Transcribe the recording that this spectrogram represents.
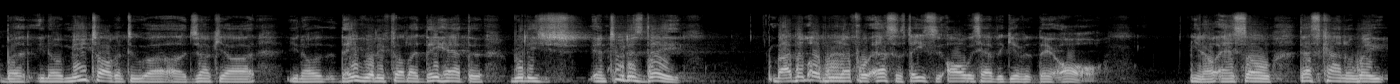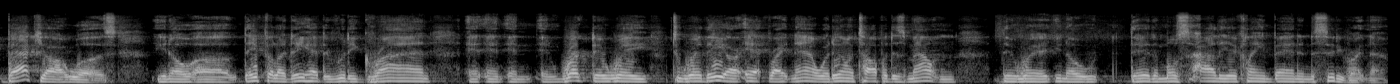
But you know, me talking to uh, uh, Junkyard, you know, they really felt like they had to really, sh- and to this day, by them opening up for Essence, they used to always have to give it their all. You know, and so that's kind of the way Backyard was. You know, uh, they felt like they had to really grind and, and, and, and work their way to where they are at right now, where they're on top of this mountain where you know they're the most highly acclaimed band in the city right now.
